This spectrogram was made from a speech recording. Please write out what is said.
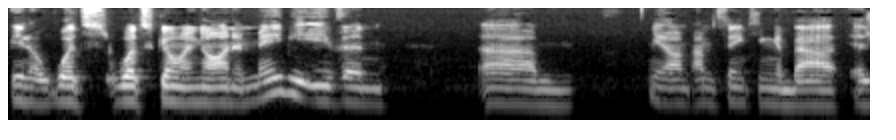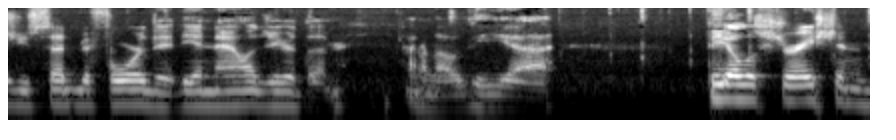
you know what's what's going on, and maybe even um, you know I'm, I'm, thinking about as you said before the the analogy or the I don't know the uh, the illustration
